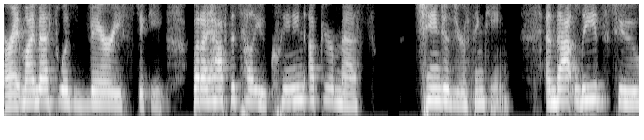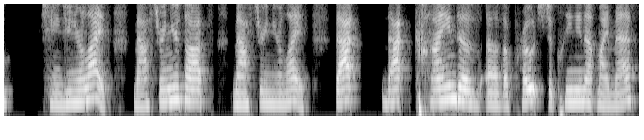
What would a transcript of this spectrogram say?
all right. My mess was very sticky, but I have to tell you, cleaning up your mess changes your thinking. And that leads to changing your life, mastering your thoughts, mastering your life. That that kind of, of approach to cleaning up my mess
